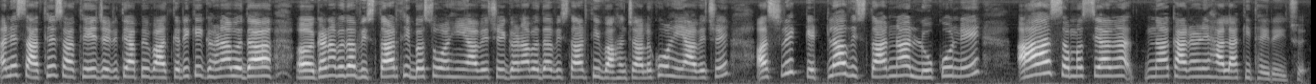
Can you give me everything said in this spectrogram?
અને સાથે સાથે જે રીતે આપણે વાત કરી કે ઘણા બધા ઘણા બધા વિસ્તારથી બસો અહીં આવે છે, ઘણા બધા વિસ્તારથી વાહન ચાલકો અહીં આવે છે. આશરે કેટલા વિસ્તારના લોકોને આ સમસ્યાના કારણે હાલાકી થઈ રહી છે?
